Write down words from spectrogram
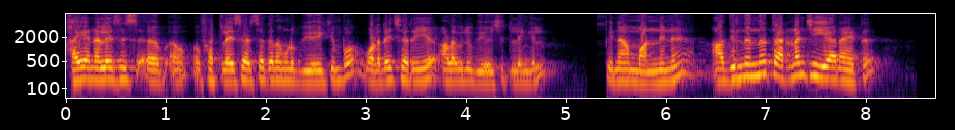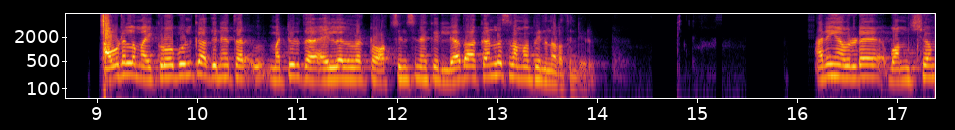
ഹൈ അനാലിസിസ് ഫെർട്ടിലൈസേഴ്സ് ഒക്കെ നമ്മൾ ഉപയോഗിക്കുമ്പോൾ വളരെ ചെറിയ അളവിൽ ഉപയോഗിച്ചിട്ടില്ലെങ്കിൽ പിന്നെ ആ മണ്ണിന് അതിൽ നിന്ന് തരണം ചെയ്യാനായിട്ട് അവിടെയുള്ള മൈക്രോബുകൾക്ക് അതിനെ മറ്റൊരു അതിലുള്ള ടോക്സിൻസിനൊക്കെ ഇല്ലാതാക്കാനുള്ള ശ്രമം പിന്നെ നടത്തേണ്ടി വരും. അല്ലെങ്കിൽ അവരുടെ വംശം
